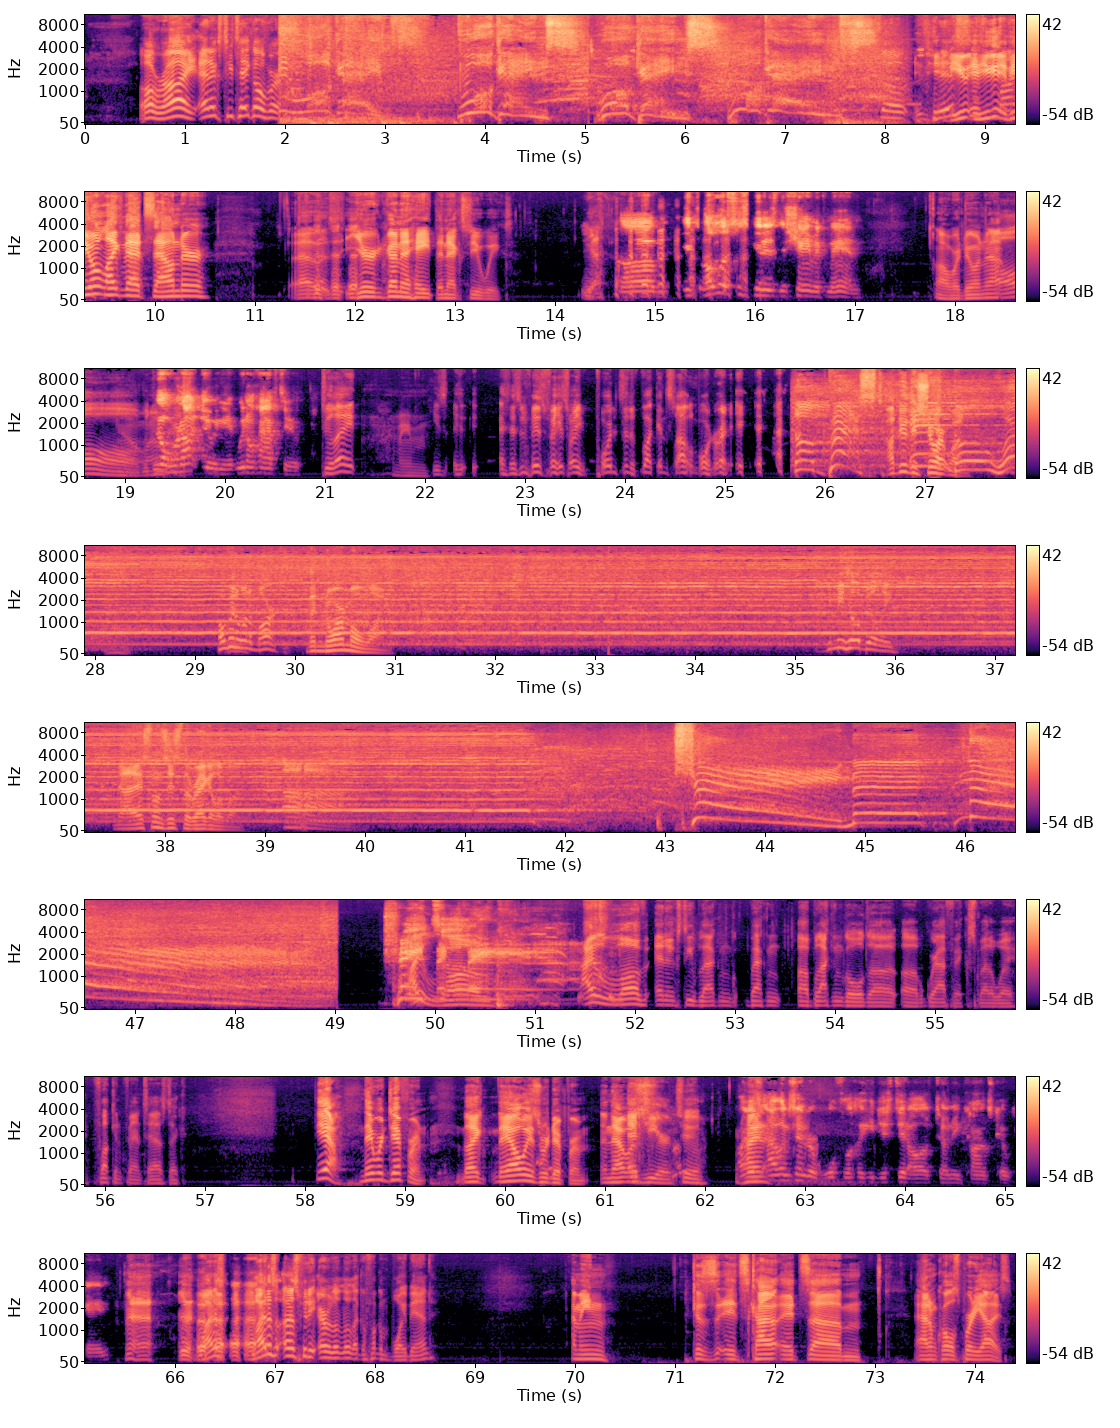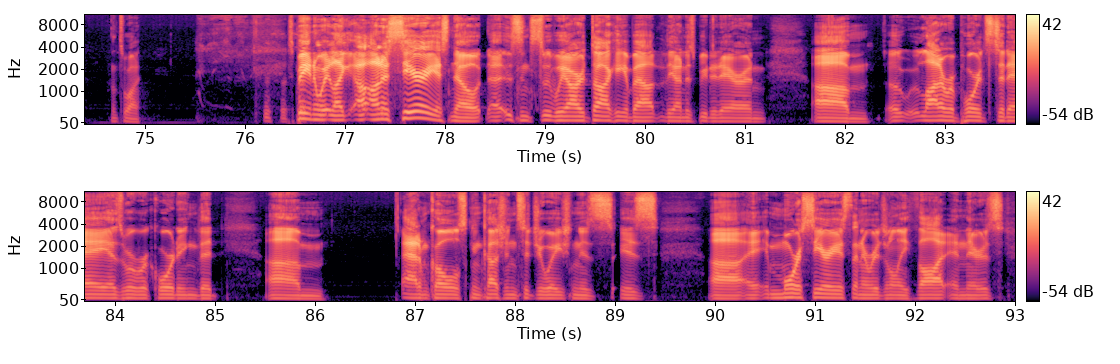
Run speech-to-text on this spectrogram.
All right, NXT Takeover. War games! War games! War games! War games! So If you if you, if you don't like that sounder, uh, you're gonna hate the next few weeks. yeah. Um, it's almost as good as the Shane McMahon. Oh, we're doing that. Oh, No, we're not doing it. We don't have to. too late. I mean, He's his, his face right points to the fucking soundboard already. The best! I'll do the short in one. The world! Hopefully, the one to mark. the normal one. Give me Hillbilly. No, this one's just the regular one. Ah, Shane McMahon! I love, I love NXT Black and Black and uh, Black and Gold uh, uh, graphics. By the way, fucking fantastic. Yeah, they were different. Like they always were different, and that was Edgier too. Why does Alexander Wolf look like he just did all of Tony Khan's cocaine? Why does why does Undisputed Era look like a fucking boy band? I mean, because it's Kyle, it's um, Adam Cole's pretty eyes. That's why. Speaking of which, like uh, on a serious note, uh, since we are talking about the undisputed era, and um, a lot of reports today as we're recording that um, Adam Cole's concussion situation is is uh, more serious than originally thought, and there's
